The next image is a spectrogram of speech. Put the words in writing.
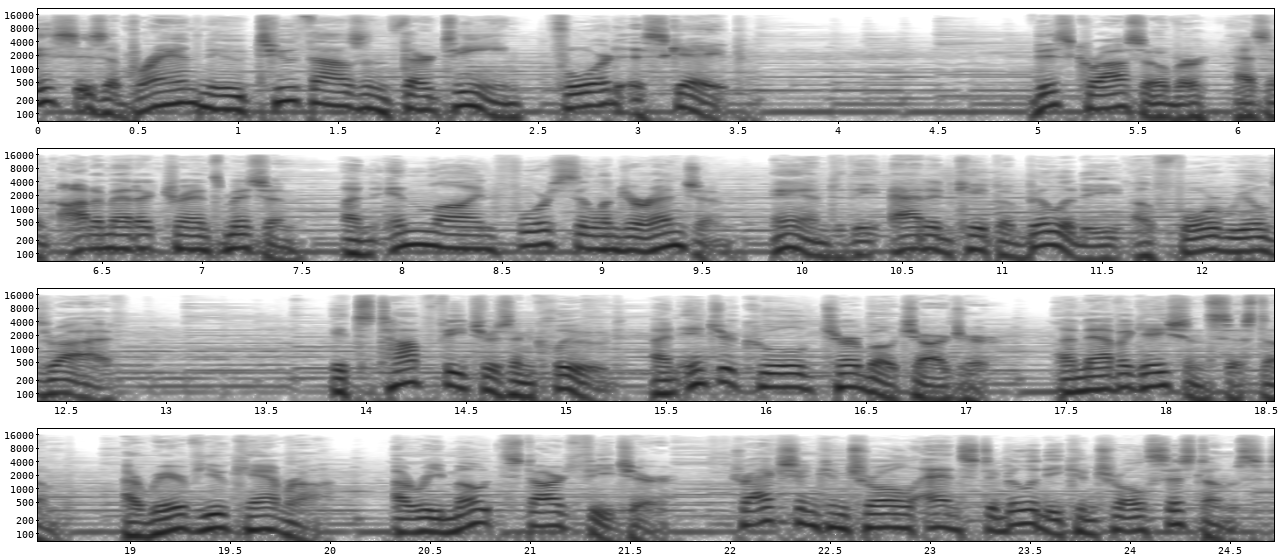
This is a brand new 2013 Ford Escape. This crossover has an automatic transmission, an inline four-cylinder engine, and the added capability of four-wheel drive. Its top features include an intercooled turbocharger, a navigation system, a rear-view camera, a remote start feature, traction control and stability control systems,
